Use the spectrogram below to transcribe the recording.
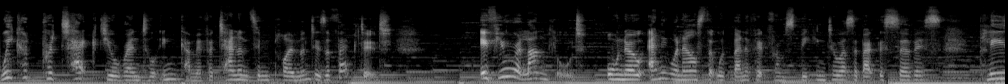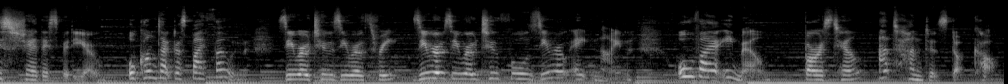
we could protect your rental income if a tenant's employment is affected. If you're a landlord or know anyone else that would benefit from speaking to us about this service, please share this video or contact us by phone 0203 0024 089 or via email foresthill at hunters.com.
